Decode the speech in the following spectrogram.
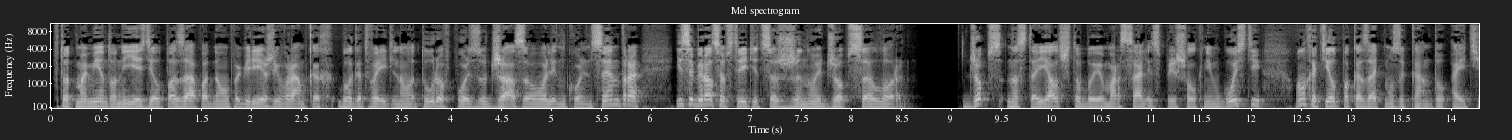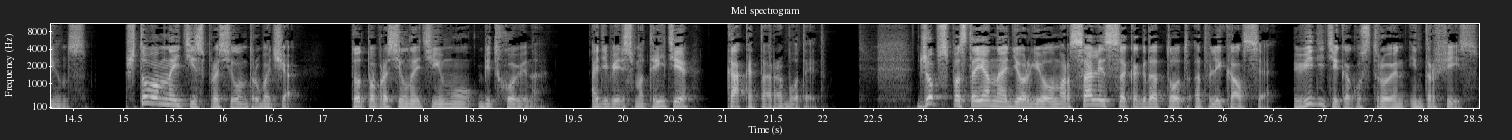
В тот момент он ездил по западному побережью в рамках благотворительного тура в пользу джазового Линкольн-центра и собирался встретиться с женой Джобса Лорен. Джобс настоял, чтобы Марсалис пришел к ним в гости. Он хотел показать музыканту iTunes. "Что вам найти?" спросил он трубача. Тот попросил найти ему Бетховена. А теперь смотрите, как это работает. Джобс постоянно одергивал Марсалиса, когда тот отвлекался. Видите, как устроен интерфейс?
